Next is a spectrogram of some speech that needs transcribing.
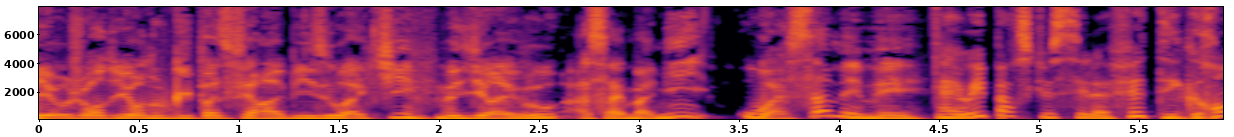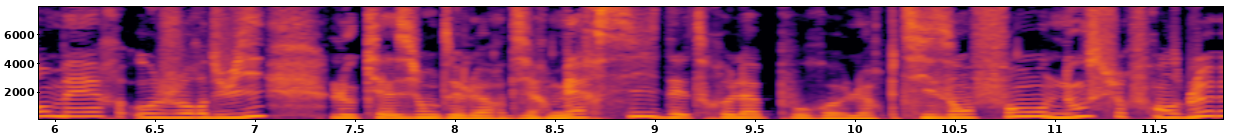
Et aujourd'hui, on n'oublie pas de faire un bisou à qui, me direz-vous? À sa mamie ou à sa mémé? Eh Oui, parce que c'est la fête des grands-mères aujourd'hui. L'occasion de leur dire merci d'être là pour euh, leurs petits-enfants. Nous, sur France Bleu,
